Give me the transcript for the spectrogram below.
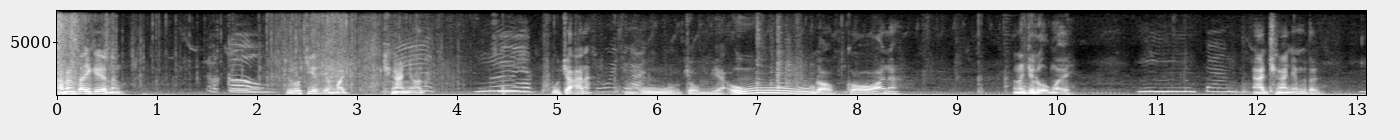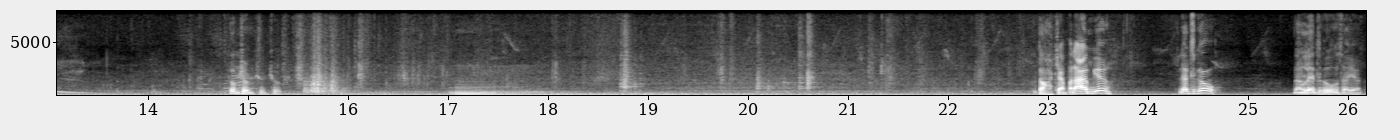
អាហ្នឹងស្អីគេអាហ្នឹងដាក់គូរសជាតិយ៉ាងម៉េចឆ្ងាញ់អត់នេះពូចាក់ណាអូចំយ៉ាអូដល់កហើយណាអាហ្នឹងជ្រលក់មកអីនំប៉័ងអាចឆ្ងាញ់អីមើលទៅ ជប់ជប់ជប់ជប់អឺតោះចាប់ផ្ដើមយើង Let's go ដឹង Let's go ស្អីអត់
